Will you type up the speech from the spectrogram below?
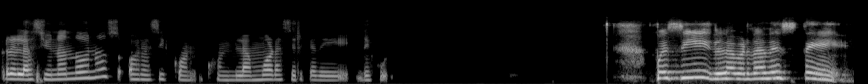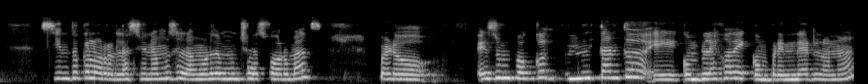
relacionándonos ahora sí con, el amor acerca de, de Julio. Pues sí, la verdad, este, siento que lo relacionamos el amor de muchas formas, pero es un poco, un tanto eh, complejo de comprenderlo, ¿no?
